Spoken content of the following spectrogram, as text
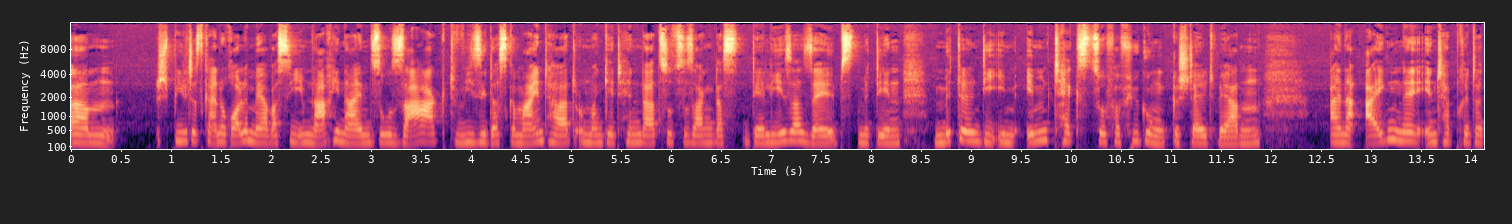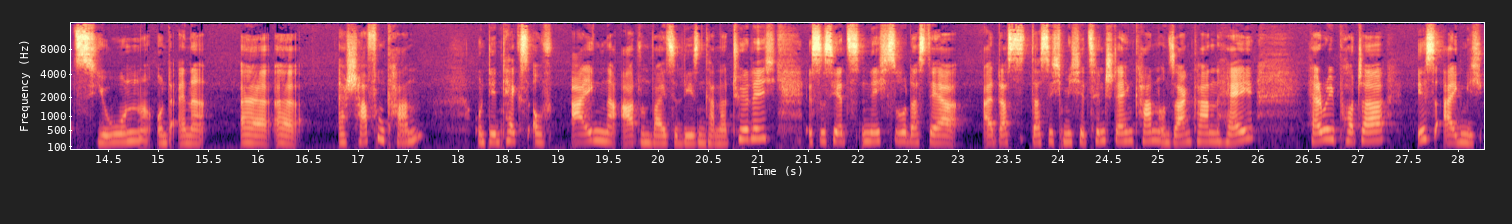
ähm, spielt es keine Rolle mehr, was sie im Nachhinein so sagt, wie sie das gemeint hat. Und man geht hin dazu zu sagen, dass der Leser selbst mit den Mitteln, die ihm im Text zur Verfügung gestellt werden, eine eigene Interpretation und eine äh, äh, erschaffen kann und den Text auf eigene Art und Weise lesen kann. Natürlich ist es jetzt nicht so, dass der, äh, dass, dass ich mich jetzt hinstellen kann und sagen kann, hey, Harry Potter ist eigentlich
